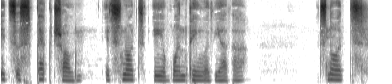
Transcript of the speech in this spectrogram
it's a spectrum. It's not a one thing or the other. It's not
